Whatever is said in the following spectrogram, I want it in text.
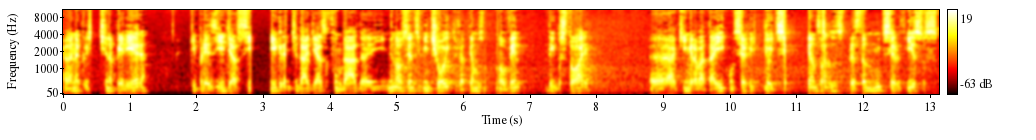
Ana Cristina Pereira, que preside a SIGRA, entidade essa fundada em 1928, já temos 90 de história, é, aqui em Gravataí, com cerca de 800 anos prestando muitos serviços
